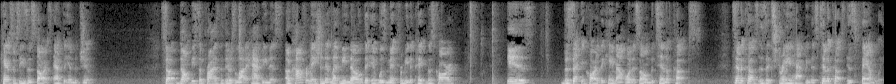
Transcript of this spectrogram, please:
Cancer season starts at the end of June. So don't be surprised that there's a lot of happiness. A confirmation that let me know that it was meant for me to pick this card is the second card that came out on its own, the Ten of Cups. Ten of Cups is extreme happiness. Ten of Cups is family,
